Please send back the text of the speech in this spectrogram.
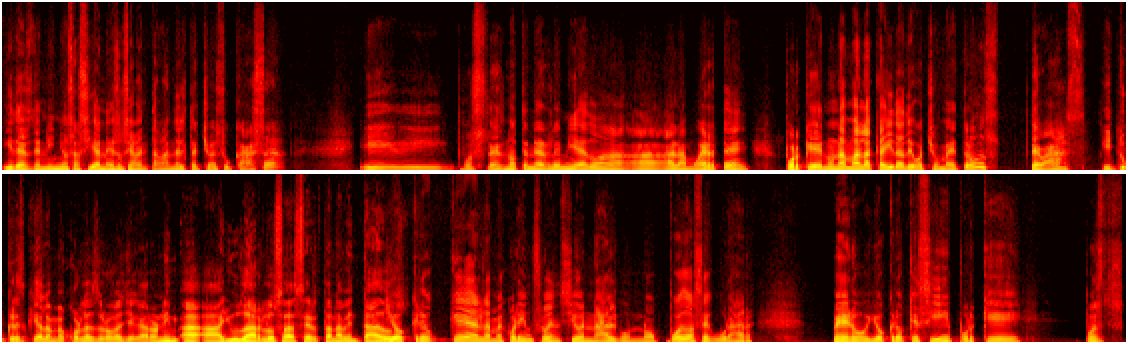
y desde niños hacían eso, se aventaban del techo de su casa. Y pues es no tenerle miedo a, a- a la muerte, porque en una mala caída de 8 metros te vas. ¿Y tú crees que a lo mejor las drogas llegaron a, a ayudarlos a ser tan aventados? Yo creo que a lo mejor influenció en algo, no puedo asegurar, pero yo creo que sí, porque pues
